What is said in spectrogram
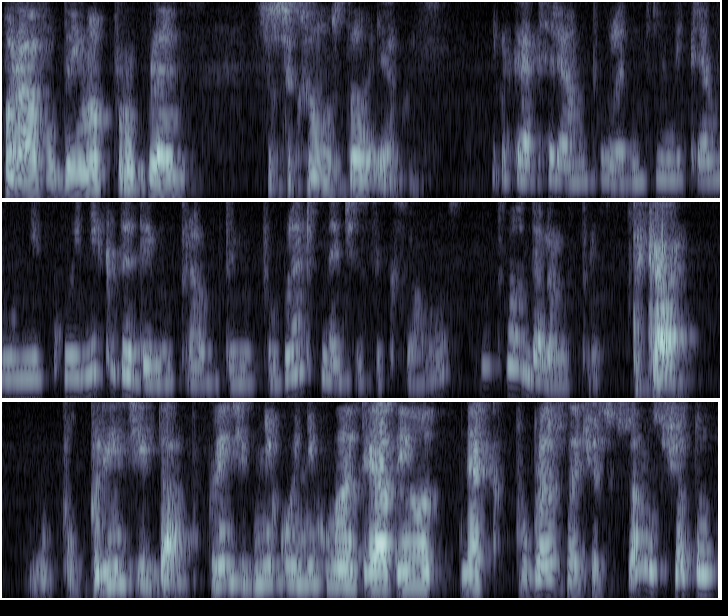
право да има проблем с сексуалността на някой. Макар че реално погледнато не би трябвало никой никъде да има право да има проблем с нечия сексуалност, но това е отделен въпрос. Така е. По принцип, да. По принцип, никой никога не трябва да има някакъв проблем с нечия сексуалност, защото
